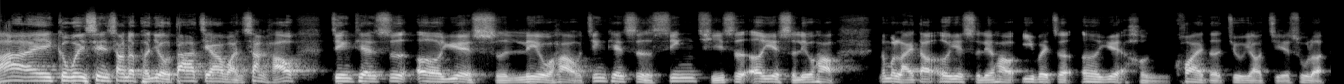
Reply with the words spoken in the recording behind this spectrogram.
嗨，各位线上的朋友，大家晚上好。今天是二月十六号，今天是星期四，二月十六号。那么来到二月十六号，意味着二月很快的就要结束了。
